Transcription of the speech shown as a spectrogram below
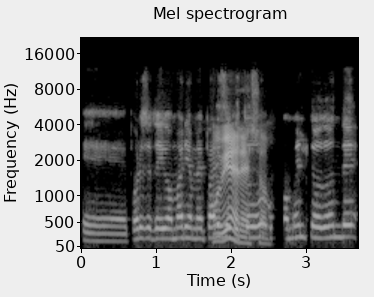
eh, por eso te digo, Mario, me parece que es un momento donde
